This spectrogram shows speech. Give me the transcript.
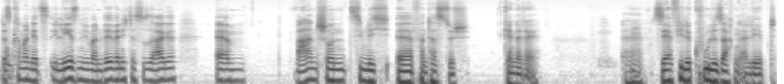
Das kann man jetzt lesen, wie man will, wenn ich das so sage. Ähm, waren schon ziemlich äh, fantastisch generell. Äh, Sehr viele coole Sachen erlebt.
